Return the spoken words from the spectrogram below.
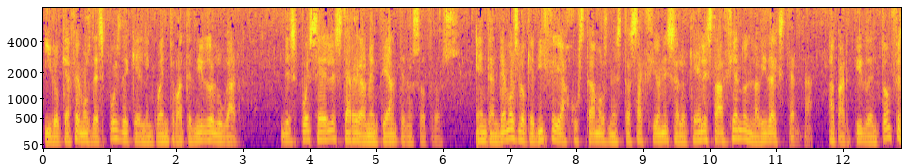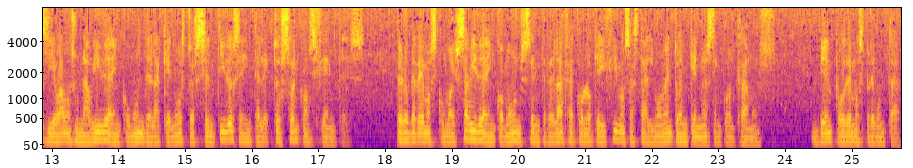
y lo que hacemos después de que el encuentro ha tenido lugar. Después Él está realmente ante nosotros. Entendemos lo que dice y ajustamos nuestras acciones a lo que Él está haciendo en la vida externa. A partir de entonces llevamos una vida en común de la que nuestros sentidos e intelectos son conscientes. Pero veremos cómo esa vida en común se entrelaza con lo que hicimos hasta el momento en que nos encontramos. Bien podemos preguntar,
